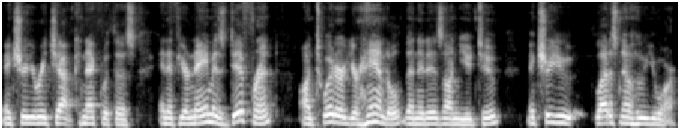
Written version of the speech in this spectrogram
make sure you reach out and connect with us. And if your name is different on Twitter, your handle, than it is on YouTube, make sure you let us know who you are.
